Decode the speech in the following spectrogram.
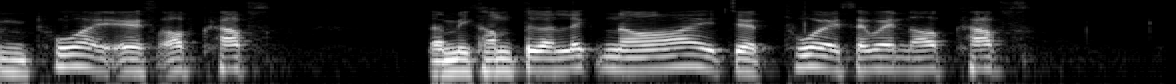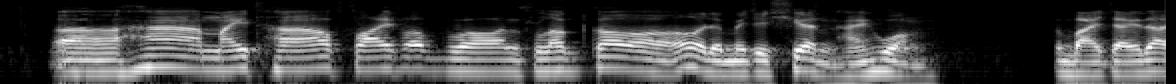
1 ถ้วย Ace of Cups แต่มีคำเตือนเล็กน้อย 7 ถ้วย Seven of Cups อ่าห้าไม้เท้า Five of Wands แล้วก็เออ The Magician หายห่วง สบายใจได้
